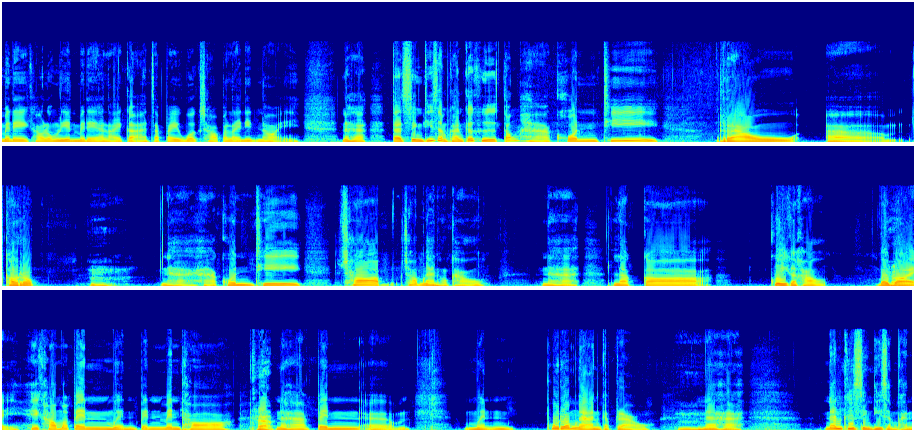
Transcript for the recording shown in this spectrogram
ไม่ได้เข้าโรงเรียนไม่ได้อะไร ก็อาจจะไปเวิร์กช็อปอะไรนิดหน่อยนะคะ แต่สิ่งที่สำคัญก็คือต้องหาคนที่เราเอ่อเคารพอืมนะคะหาคนที่ชอบชอบงานของเขานะคะแล้วก็ คุยกับเขาบ่อยๆ ให้เขามาเป็นเหมือนเป็น mentor ครับนะคะ เป็นเอ่อเหมือนผู้ร่วมงานกับเราอืมนะคะ นั่นคือสิ่งที่สำคัญ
